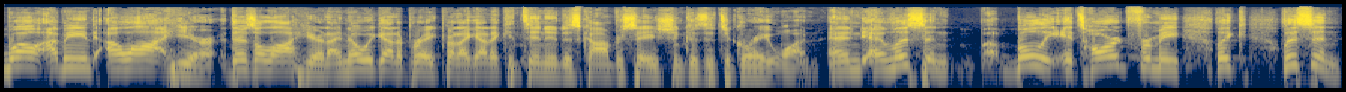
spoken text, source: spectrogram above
Well, I mean, a lot here. There's a lot here, and I know we got a break, but I got to continue this conversation because it's a great one. And and listen, bully, it's hard for me. Like, listen,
